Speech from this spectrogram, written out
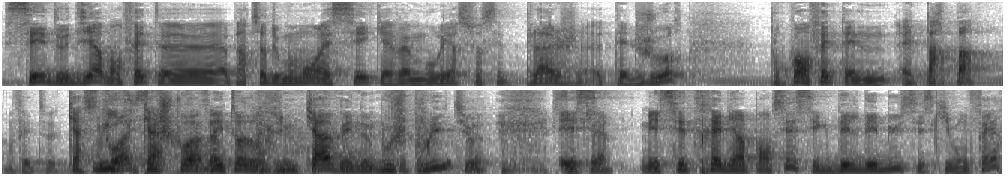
c'est de dire, bah, en fait, euh, à partir du moment où elle sait qu'elle va mourir sur cette plage euh, tel jour, pourquoi en fait elle, elle part pas En fait, casse-toi, Oui, cache-toi, mets-toi dans une cave et ne bouge plus, tu vois. Et clair. mais c'est très bien pensé, c'est que dès le début, c'est ce qu'ils vont faire.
